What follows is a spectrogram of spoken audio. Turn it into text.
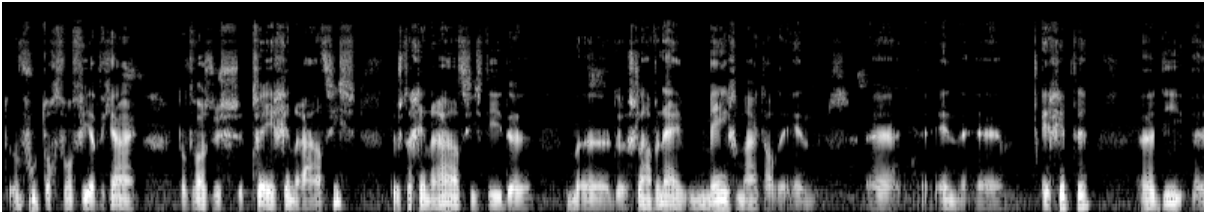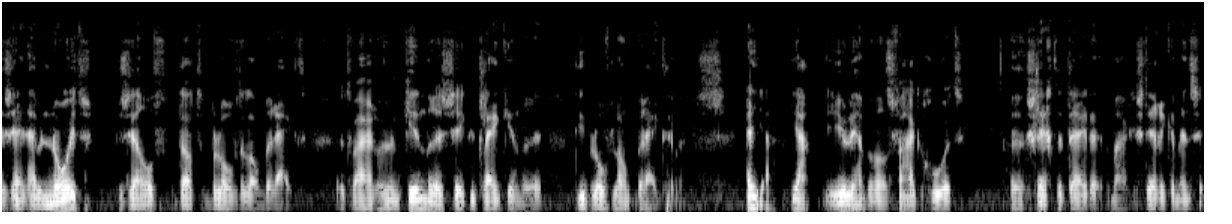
een, voettocht van 40 jaar. Dat was dus twee generaties. Dus de generaties die de, de slavernij meegemaakt hadden in, uh, in Egypte, die zijn, hebben nooit zelf dat beloofde land bereikt. Het waren hun kinderen, zeker kleinkinderen, die het beloofde land bereikt hebben. En ja, ja jullie hebben wel eens vaker gehoord, slechte tijden maken sterke mensen.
